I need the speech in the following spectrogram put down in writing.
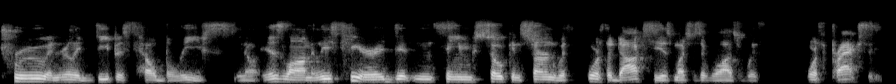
true and really deepest held beliefs. You know, Islam, at least here, it didn't seem so concerned with orthodoxy as much as it was with orthopraxy.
